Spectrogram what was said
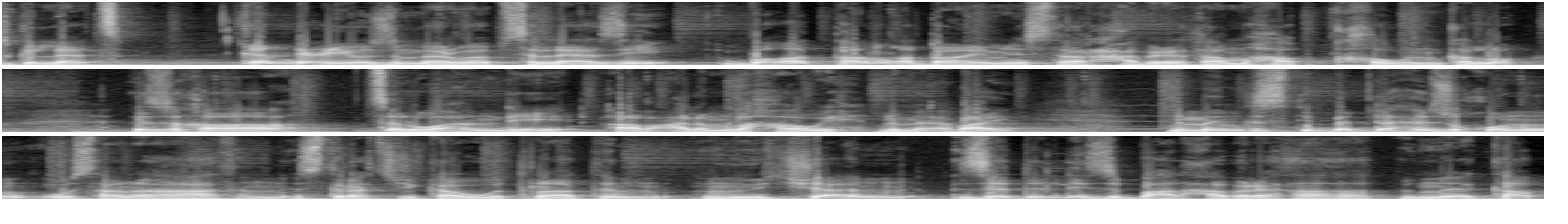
ዝግለጽ ቀንዲ ዕዮ ዝመርበብ ስላይ እዚ ብቐጥታ ንቀዳማይ ሚኒስተር ሓበሬታ ምሃብ ክኸውን ከሎ እዚ ከዓ ፅልዋ ህንዲ ኣብ ዓለም ለኻዊ ንምዕባይ ንመንግስቲ በዳሂ ዝኾኑ ውሳነታትን ስትራቴጂካዊ ውጥናትን ምምቻእን ዘድሊ ዝበሃል ሓበሬታታት ብምእካብ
